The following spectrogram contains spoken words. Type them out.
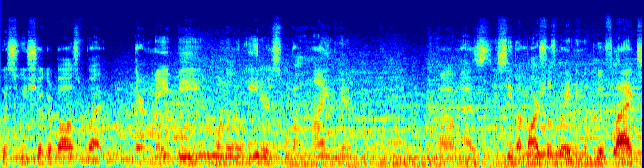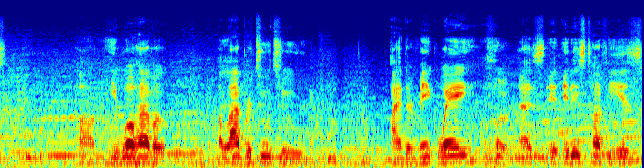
with Sweet Sugar Balls, but there may be one of the leaders behind him um, as you see the marshals waving the blue flags. Um, he will have a, a lap or two to either make way, as it, it is tough. He is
